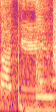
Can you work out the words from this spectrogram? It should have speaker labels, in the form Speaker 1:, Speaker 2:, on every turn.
Speaker 1: ataque.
